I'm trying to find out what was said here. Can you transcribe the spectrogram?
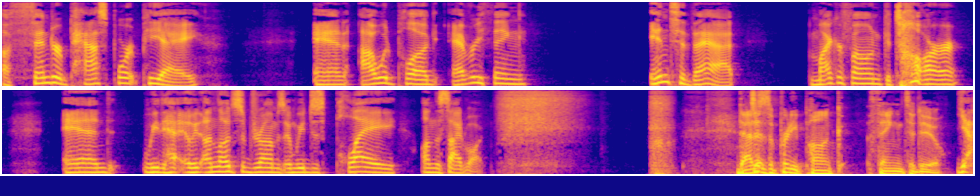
a Fender Passport PA, and I would plug everything into that microphone, guitar, and we'd ha- we'd unload some drums and we'd just play on the sidewalk. That is Just- a pretty punk thing to do. Yeah.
